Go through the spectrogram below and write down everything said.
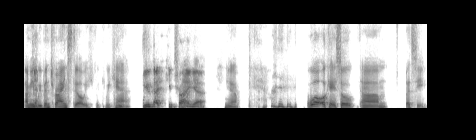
I mean, we've been trying. Still, we we can't. You guys keep trying, yeah. Yeah. Well, okay, so um, let's see.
